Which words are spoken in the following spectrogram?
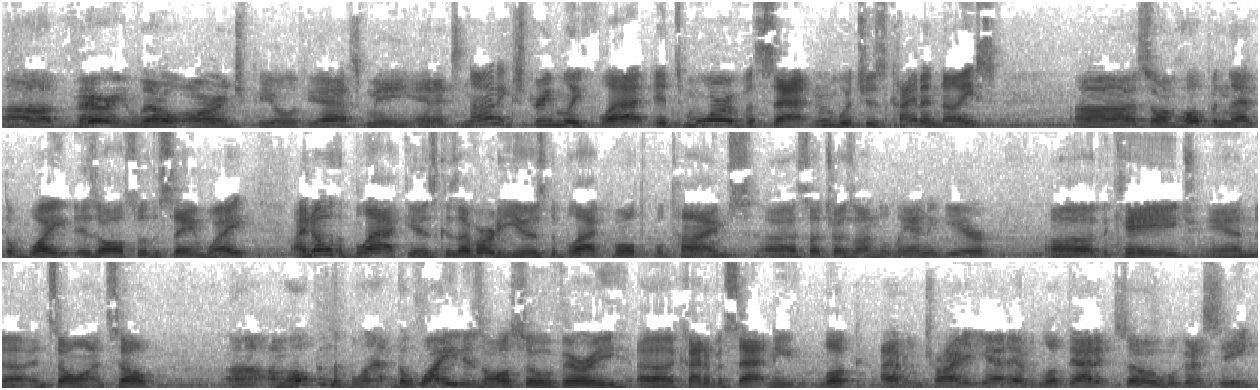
Uh, very little orange peel, if you ask me, and it's not extremely flat. It's more of a satin, which is kind of nice. Uh, so I'm hoping that the white is also the same way. I know the black is because I've already used the black multiple times, uh, such as on the landing gear, uh, the cage, and uh, and so on. So uh, I'm hoping the black, the white is also a very uh, kind of a satiny look. I haven't tried it yet. I haven't looked at it, so we're going to see.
